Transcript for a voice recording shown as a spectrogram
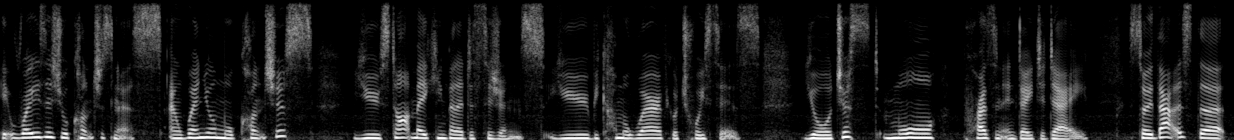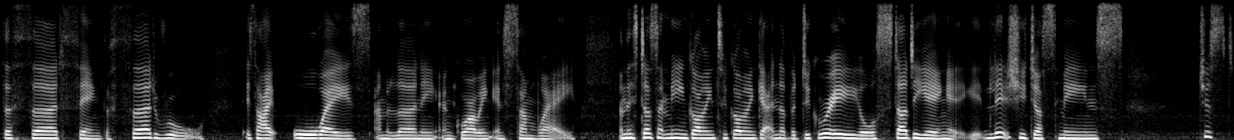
it raises your consciousness. And when you're more conscious, you start making better decisions. You become aware of your choices. You're just more present in day to day. So that is the the third thing. The third rule is I always am learning and growing in some way. And this doesn't mean going to go and get another degree or studying. It, it literally just means just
